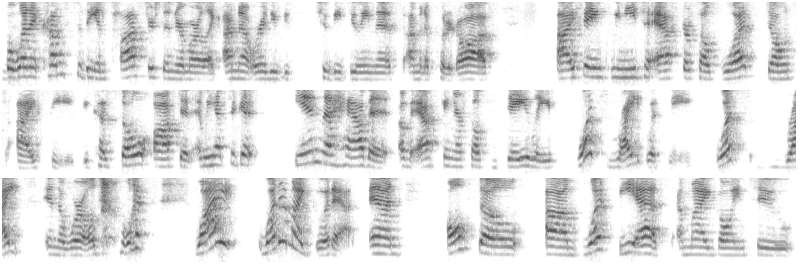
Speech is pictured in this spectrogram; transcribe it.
But when it comes to the imposter syndrome or like I'm not worthy to be doing this, I'm going to put it off. I think we need to ask ourselves, what don't I see? Because so often, and we have to get in the habit of asking ourselves daily, what's right with me? What's right in the world? what's why? What am I good at? And also, um, what BS am I going to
